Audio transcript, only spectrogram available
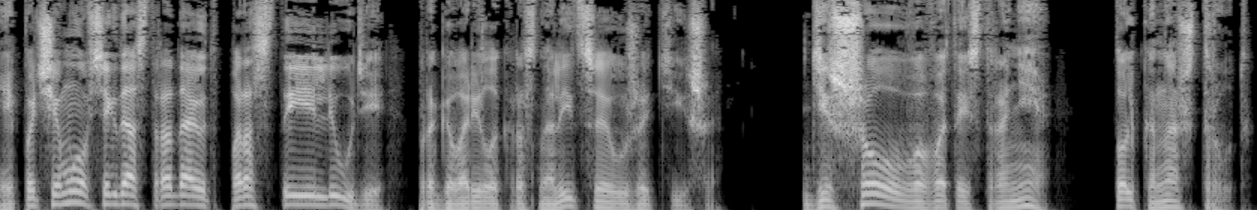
«И почему всегда страдают простые люди?» — проговорила краснолицая уже тише. «Дешевого в этой стране только наш труд».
